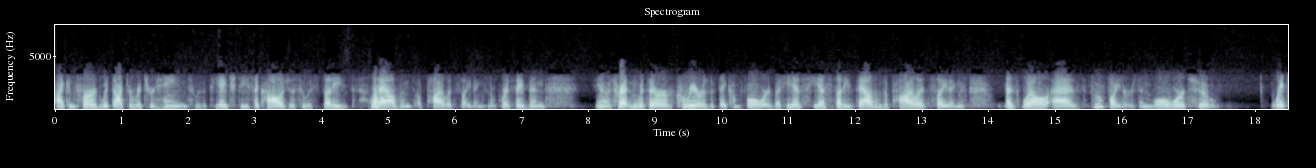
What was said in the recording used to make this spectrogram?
I conferred with Dr. Richard Haines, who is a PhD psychologist who has studied thousands of pilot sightings, and of course they've been you know, threatened with their careers if they come forward. But he has he has studied thousands of pilot sightings, as well as Foo Fighters in World War II, which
